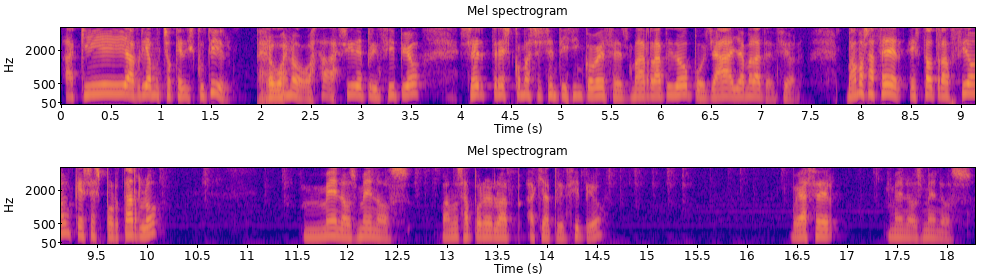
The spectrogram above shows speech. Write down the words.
aquí habría mucho que discutir, pero bueno, así de principio, ser 3,65 veces más rápido, pues ya llama la atención. Vamos a hacer esta otra opción, que es exportarlo. Menos, menos. Vamos a ponerlo aquí al principio. Voy a hacer menos, menos.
